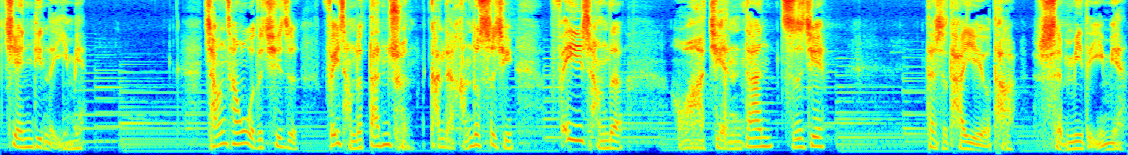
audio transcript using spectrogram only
坚定的一面。常常我的妻子非常的单纯，看待很多事情非常的哇简单直接，但是他也有他神秘的一面。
